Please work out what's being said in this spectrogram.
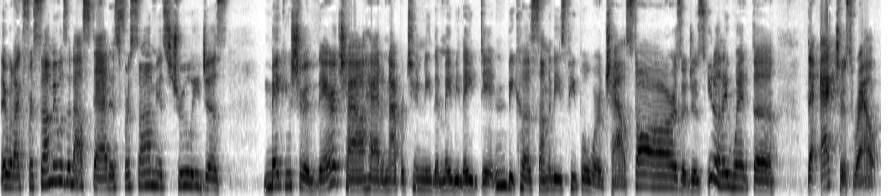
They were like, for some, it was about status. For some, it's truly just making sure their child had an opportunity that maybe they didn't because some of these people were child stars or just, you know, they went the the actress route.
